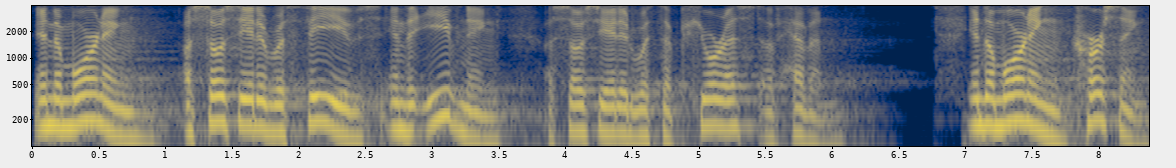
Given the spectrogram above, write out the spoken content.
In the morning, associated with thieves, in the evening, associated with the purest of heaven. In the morning, cursing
